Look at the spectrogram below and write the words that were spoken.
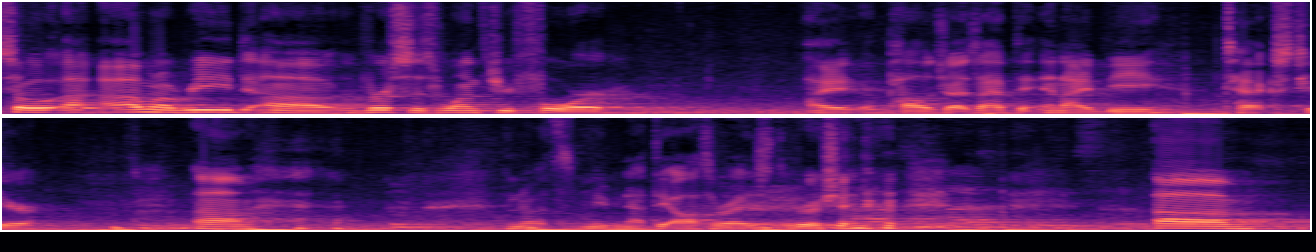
so I, am going to read uh, verses 1 through 4. I apologize. I have the NIV text here. Um, I know it's maybe not the authorized version. um,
